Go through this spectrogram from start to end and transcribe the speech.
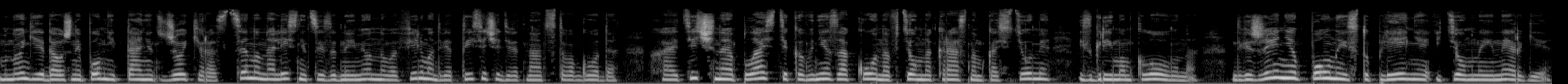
Многие должны помнить танец Джокера, сцену на лестнице из одноименного фильма 2019 года. Хаотичная пластика вне закона в темно-красном костюме и с гримом клоуна. Движение полное иступления и темной энергии.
